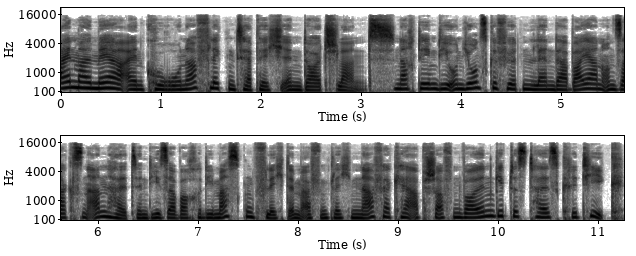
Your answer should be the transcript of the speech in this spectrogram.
Einmal mehr ein Corona-Flickenteppich in Deutschland. Nachdem die unionsgeführten Länder Bayern und Sachsen-Anhalt in dieser Woche die Maskenpflicht im öffentlichen Nahverkehr abschaffen wollen, gibt es teils Kritik.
